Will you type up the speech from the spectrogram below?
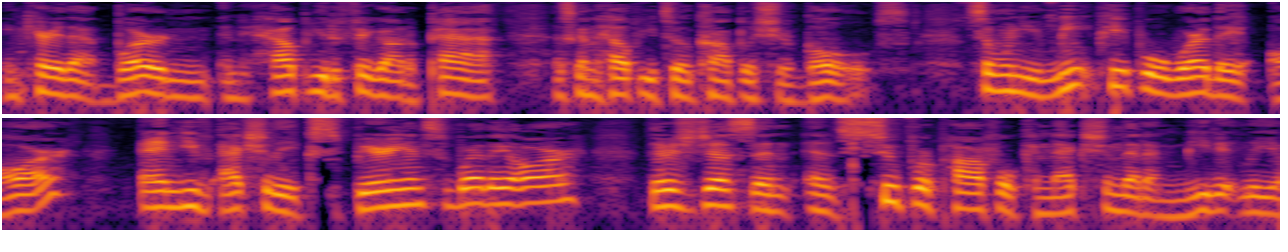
and carry that burden and help you to figure out a path that's going to help you to accomplish your goals. So when you meet people where they are and you've actually experienced where they are, there's just an, a super powerful connection that immediately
